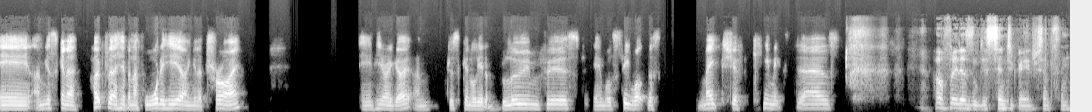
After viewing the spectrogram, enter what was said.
And I'm just going to. Hopefully I have enough water here. I'm going to try. And here I go. I'm just going to let it bloom first, and we'll see what this makeshift Chemex does. Hopefully, it doesn't disintegrate or something.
